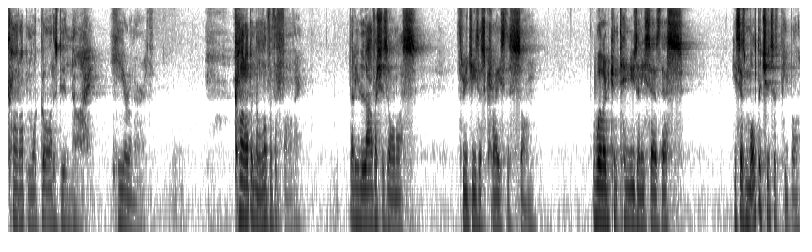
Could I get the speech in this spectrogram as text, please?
caught up in what God is doing now, here on earth, caught up in the love of the Father that He lavishes on us through Jesus Christ, His Son. Willard continues and he says this. He says, Multitudes of people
